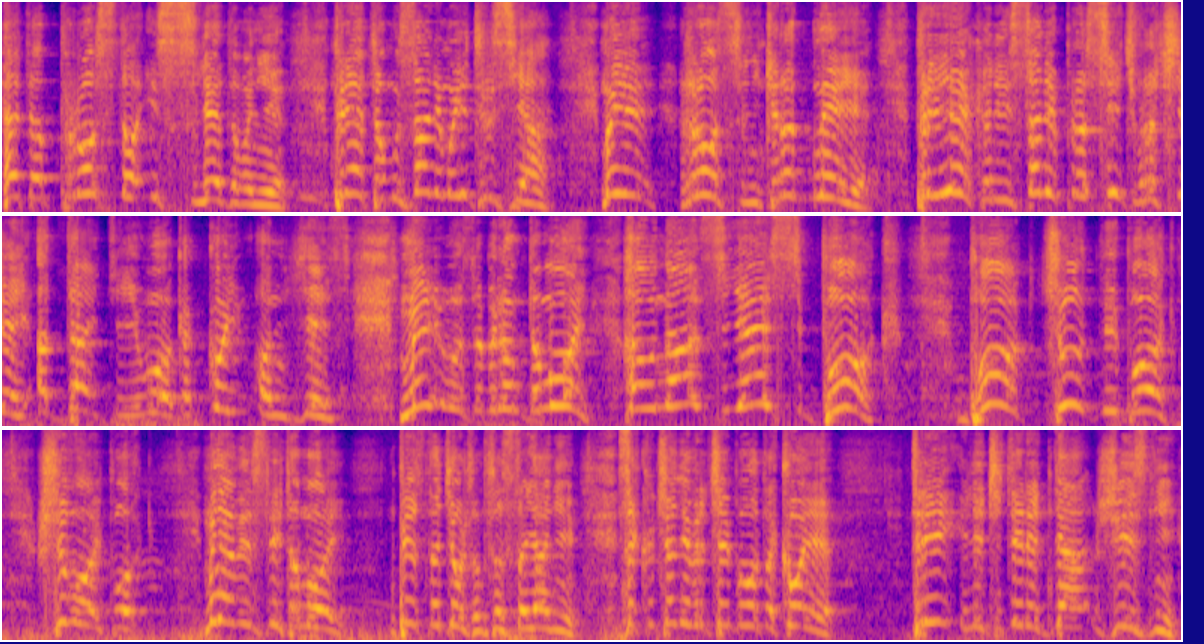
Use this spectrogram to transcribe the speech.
это просто исследование. При этом узнали мои друзья, мои родственники, родные, приехали и стали просить врачей, отдайте его, какой он есть. Мы его заберем домой, а у нас есть Бог. Бог, чудный Бог, живой Бог. Меня везли домой в безнадежном состоянии. Заключение врачей было такое. три или четыре дня жизни.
